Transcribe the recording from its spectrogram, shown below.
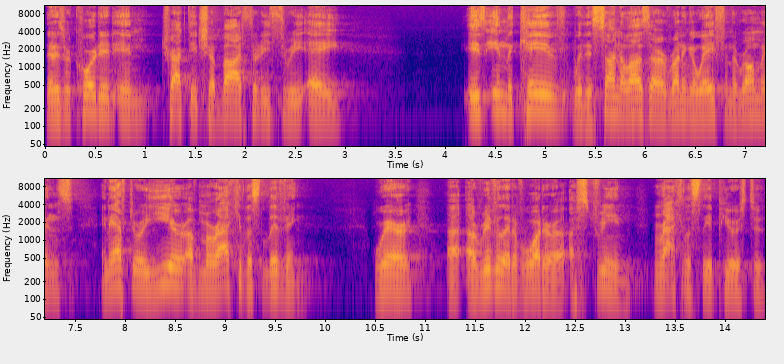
that is recorded in Tractate Shabbat 33a, is in the cave with his son Elazar running away from the Romans. And after a year of miraculous living, where a, a rivulet of water, a, a stream, miraculously appears to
